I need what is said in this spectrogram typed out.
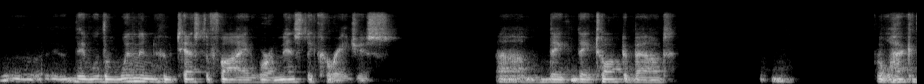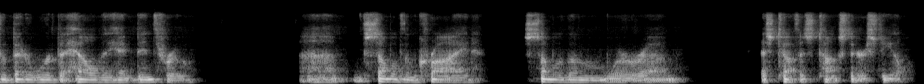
the, the women who testified were immensely courageous. Um, they they talked about, for lack of a better word, the hell they had been through. Uh, some of them cried. Some of them were um, as tough as tungsten or steel.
